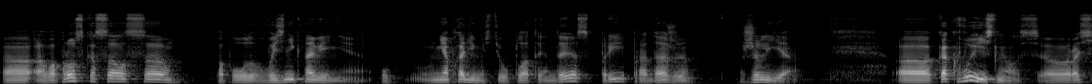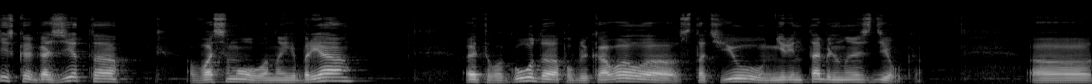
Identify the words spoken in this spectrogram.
Э, а вопрос касался по поводу возникновения необходимости уплаты НДС при продаже жилья. Как выяснилось, российская газета 8 ноября этого года опубликовала статью «Нерентабельная сделка». Э,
